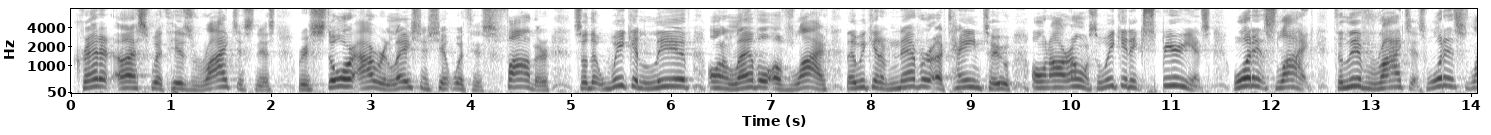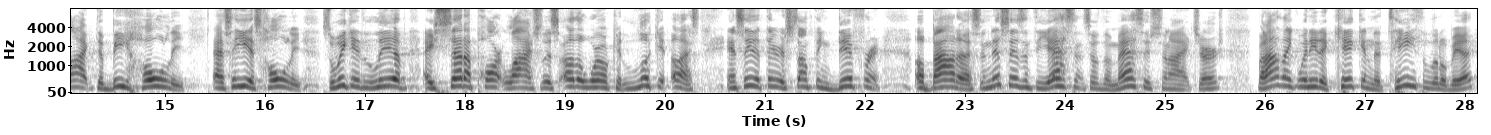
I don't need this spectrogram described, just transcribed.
credit us with his righteousness, restore our relationship with his Father so that we could live on a level of life that we could have never attained to on our own. So we could experience what it's like to live righteous, what it's like to be holy as he is holy, so we could live a set apart life so this other world could look at us and see that there is something different about us. And this isn't the essence of the message tonight, church, but I think we need a kick in the teeth a little bit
